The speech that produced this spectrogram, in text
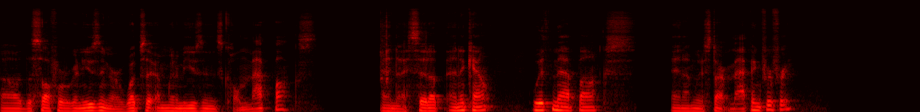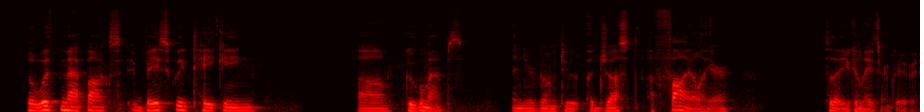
Uh, the software we're going to be using, or website I'm going to be using is called Mapbox. And I set up an account with Mapbox and I'm going to start mapping for free. So with Mapbox, basically taking uh, Google Maps and you're going to adjust a file here so that you can laser engrave it.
